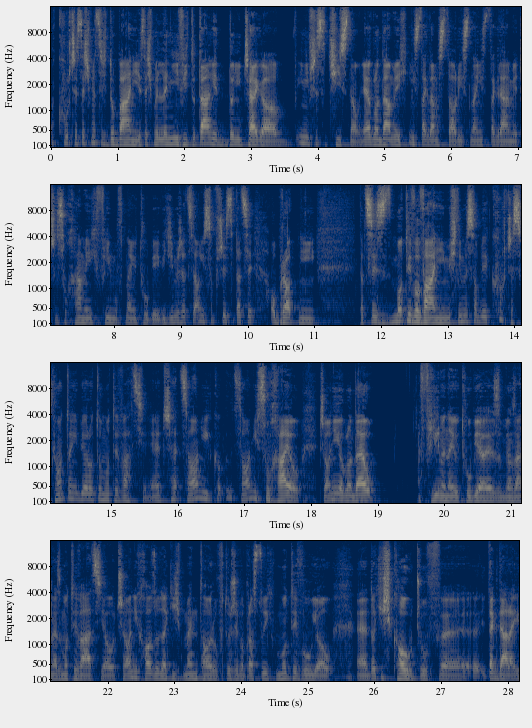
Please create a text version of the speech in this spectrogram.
no kurczę, jesteśmy jacyś bani, jesteśmy leniwi, totalnie do niczego, inni wszyscy cisną, nie? Oglądamy ich Instagram Stories na Instagramie, czy słuchamy ich filmów na YouTubie i widzimy, że oni są wszyscy tacy obrotni, tacy zmotywowani. Myślimy sobie, kurczę, skąd oni biorą tą motywację, nie? Co oni, co oni słuchają? Czy oni oglądają filmy na YouTubie związane z motywacją, czy oni chodzą do jakichś mentorów, którzy po prostu ich motywują, e, do jakichś coachów e, i tak dalej,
